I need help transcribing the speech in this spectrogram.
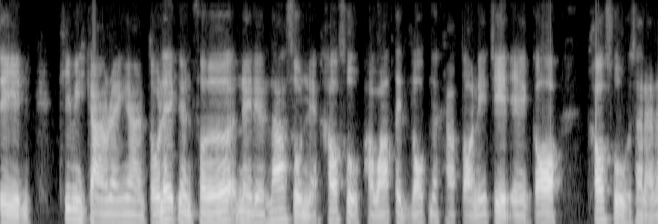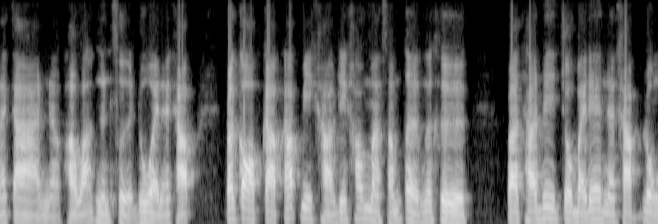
จีน ที่มีการรายงานตัวเลขเงินเฟ้อในเดือนล่าสุดเนี่ยเข้าสู่ภาวะติดลบนะครับ ตอนนี้จีนเองก็เข้าสู่สถานการณ์ภาวะเงินฝืดด้วยนะครับ ประกอบกับครับมีข่าวที่เข้ามาซ้ำเติมก็คือประธานาธิบดีโจไบเดนนะครับลง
